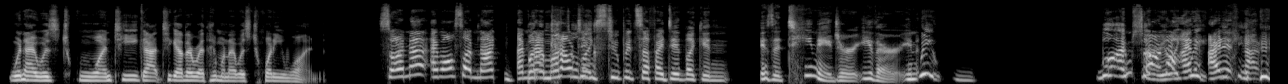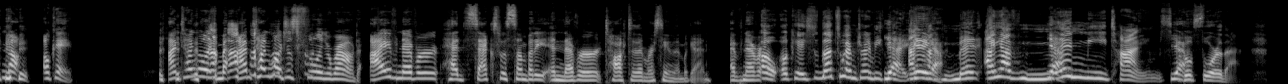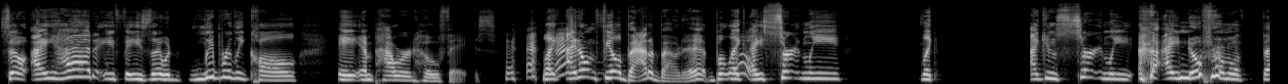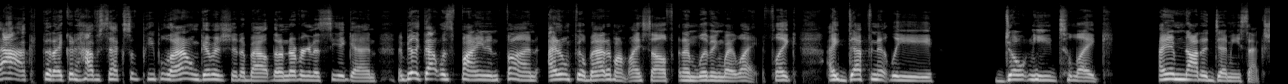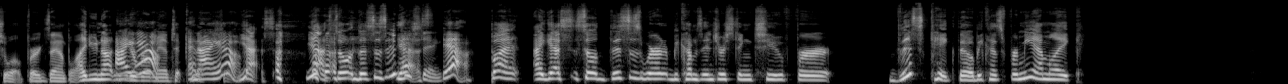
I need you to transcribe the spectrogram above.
when I was 20, got together with him when I was 21. So I'm not. I'm also. I'm not. Mm, I'm But not I'm counting like- stupid stuff I did like in as a teenager either. You know. Wait. Well, I'm sorry. no, no, like, I, wait, I didn't. Not, no, okay. I'm talking about like I'm talking about just fooling around. I've never had sex with somebody and never talked to them or seen them again. I've never. Oh, okay. So that's what I'm trying to be. Yeah, I yeah, have many. I have Yeah. many times Yes. before that. So I had a phase that I would liberally call a empowered hoe phase. Like I don't feel bad about it, but like No. I certainly, like, I can certainly. I know from a fact that I could have sex with people that I don't give a shit about that I'm never going to see again, and be like, that was fine and fun. I don't feel bad about myself, and I'm living my life. Like I definitely don't need to like. I am not a demisexual, for example. I do not need I a am, romantic and I am. Yes. Yeah. So this is yes, interesting. Yeah. But I guess so this is where it becomes interesting too for this take though, because for me, I'm like,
